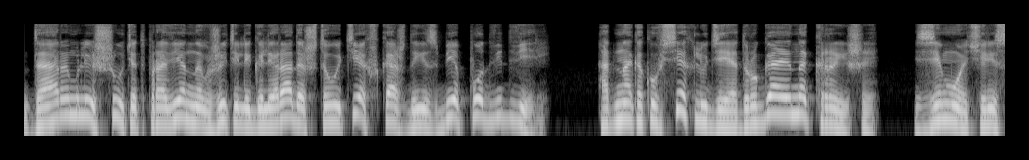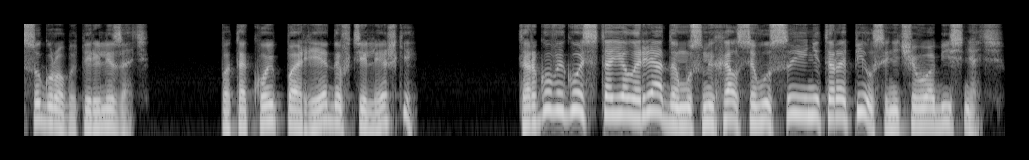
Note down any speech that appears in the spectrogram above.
Даром ли шутят про веннов жители Галерада, что у тех в каждой избе по две двери? Одна, как у всех людей, а другая на крыше, зимой через сугробы перелезать. По такой паре да в тележке? Торговый гость стоял рядом, усмехался в усы и не торопился ничего объяснять.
